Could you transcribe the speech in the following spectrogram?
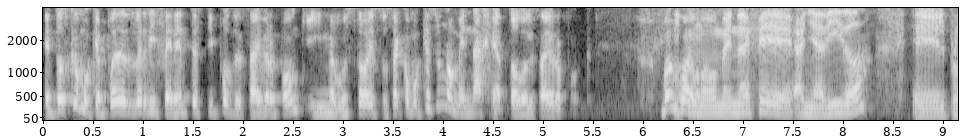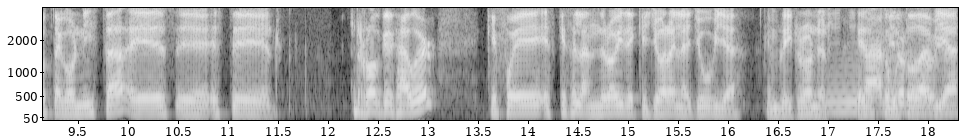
Entonces, como que puedes ver diferentes tipos de cyberpunk y me gustó eso. O sea, como que es un homenaje a todo el cyberpunk y como homenaje añadido, el protagonista es eh, este Rodger Hauer, que fue, es que es el androide que llora en la lluvia en Blade Runner. Mm, es ah, como todavía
